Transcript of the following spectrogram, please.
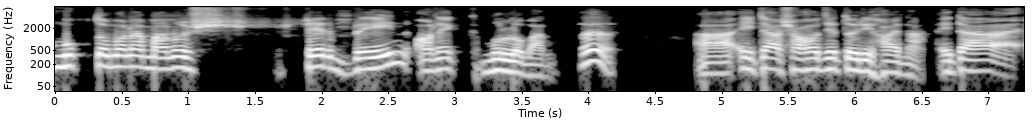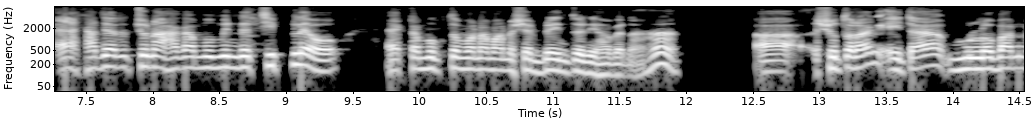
মুক্তমনা মানুষের ব্রেইন অনেক মূল্যবান হ্যাঁ? এটা সহজে তৈরি হয় না। এটা এক হাজার চুনা চুনাহাগা মুমিনদের চিপলেও একটা মুক্তমনা মানুষের ব্রেইন তৈরি হবে না হ্যাঁ? সুতরাং এটা মূল্যবান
